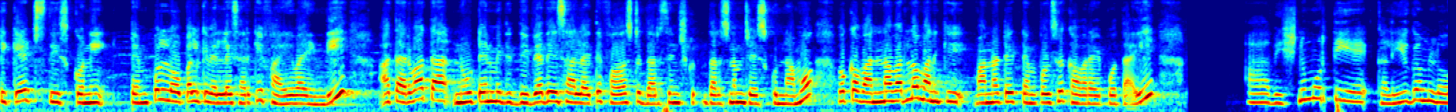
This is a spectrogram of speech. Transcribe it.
టికెట్స్ తీసుకొని టెంపుల్ లోపలికి వెళ్ళేసరికి ఫైవ్ అయింది. ఆ తర్వాత నూట ఎనిమిది దివ్య దేశాలు అయితే ఫస్ట్ దర్శించు దర్శనం చేసుకున్నాము. ఒక వన్ అవర్లో మనకి one nought eight temples cover అయిపోతాయి. ఆ విష్ణుమూర్తియే కలియుగంలో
